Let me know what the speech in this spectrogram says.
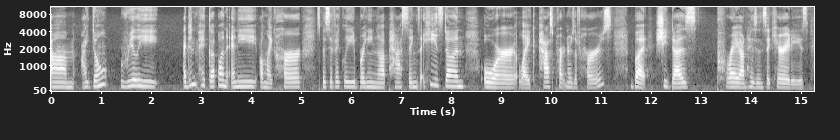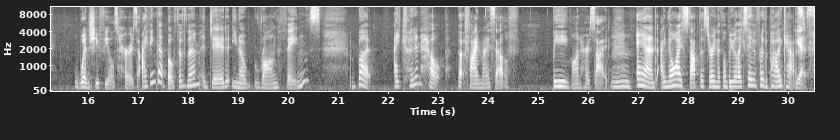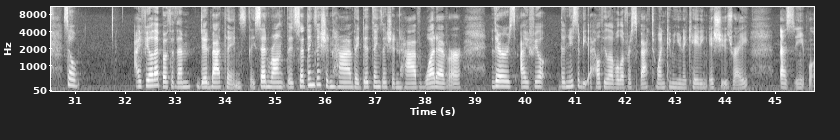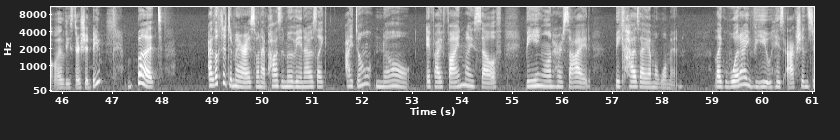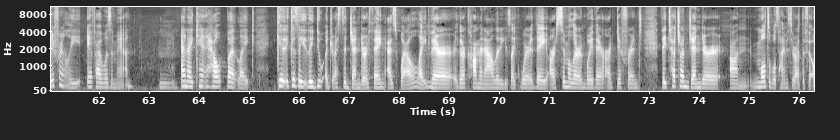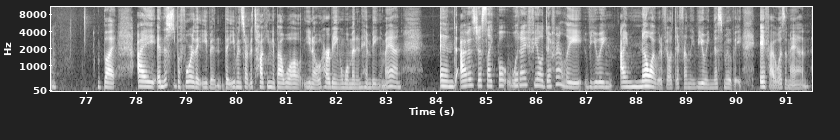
Um, I don't really I didn't pick up on any on like her specifically bringing up past things that he's done or like past partners of hers, but she does prey on his insecurities when she feels hurt. So I think that both of them did, you know, wrong things, but I couldn't help but find myself being on her side. Mm. And I know I stopped this during the film, but you're like, save it for the podcast. Yes. So I feel that both of them did bad things. They said wrong, they said things they shouldn't have, they did things they shouldn't have, whatever. There's, I feel, there needs to be a healthy level of respect when communicating issues, right? As, well, at least there should be. But I looked at Damaris when I paused the movie and I was like, I don't know if I find myself being on her side because I am a woman. Like, would I view his actions differently if I was a man? Mm. And I can't help but like because they, they do address the gender thing as well like mm-hmm. their their commonalities like where they are similar and where they are different they touch on gender on multiple times throughout the film but i and this was before they even they even started talking about well you know her being a woman and him being a man and I was just like, well, would I feel differently viewing? I know I would feel differently viewing this movie if I was a man.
